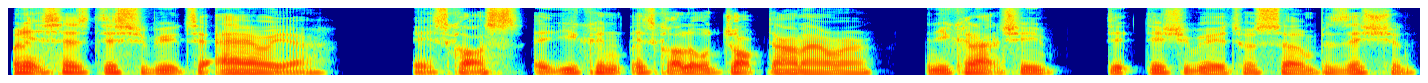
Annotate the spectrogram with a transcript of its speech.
when it says distribute to area, it's got a, you can it's got a little drop down arrow, and you can actually di- distribute it to a certain position.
